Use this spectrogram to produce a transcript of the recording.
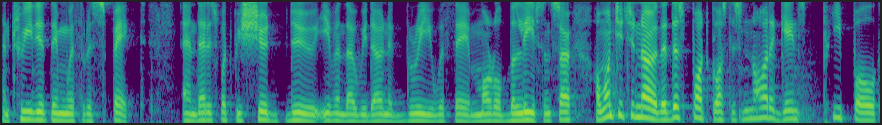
and treated them with respect. And that is what we should do, even though we don't agree with their moral beliefs. And so I want you to know that this podcast is not against people,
